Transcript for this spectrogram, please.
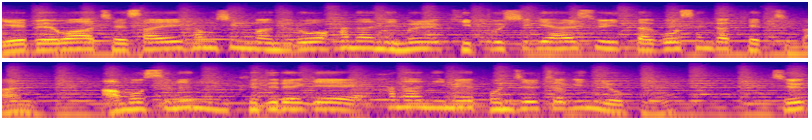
예배와 제사의 형식만으로 하나님을 기쁘시게 할 수 있다고 생각했지만 아모스는 그들에게 하나님의 본질적인 요구, 즉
